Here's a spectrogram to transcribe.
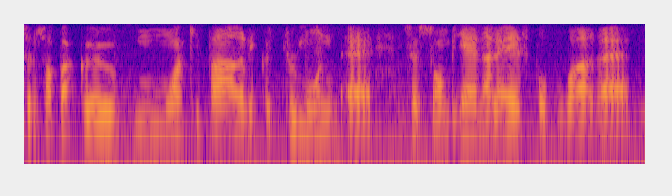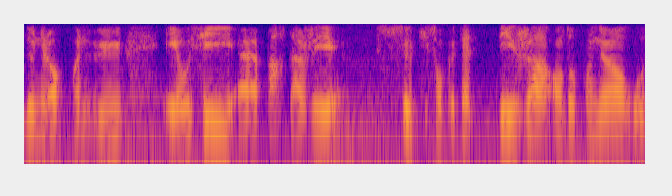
ce ne soit pas que moi qui parle et que tout le monde se sentent bien à l'aise pour pouvoir donner leur point de vue et aussi partager ceux qui sont peut-être déjà entrepreneurs ou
